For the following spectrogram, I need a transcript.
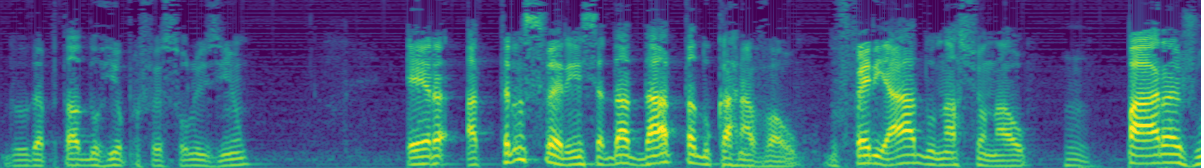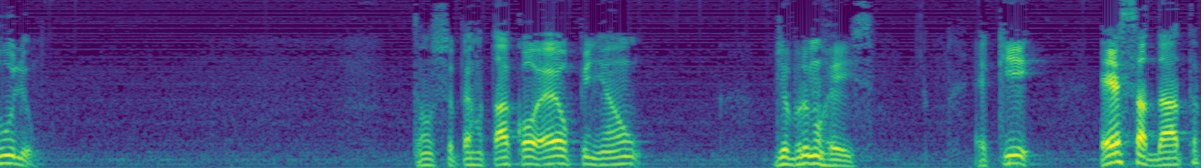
do deputado do Rio, professor Luizinho, era a transferência da data do carnaval, do feriado nacional, hum. para julho. Então, se você perguntar qual é a opinião de Bruno Reis, é que essa data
